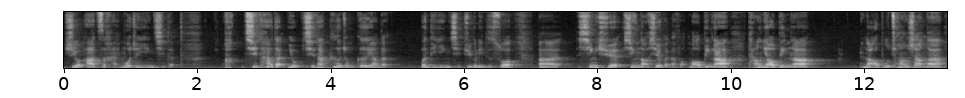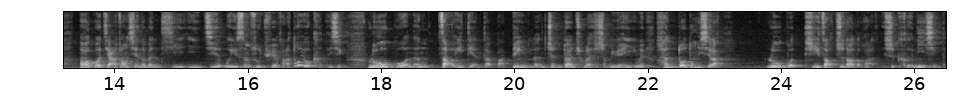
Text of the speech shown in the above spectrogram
是由阿兹海默症引起的，其他的有其他各种各样的问题引起。举个例子说，呃，心血、心脑血管的毛病啊，糖尿病啊。脑部创伤啊，包括甲状腺的问题以及维生素缺乏都有可能性。如果能早一点的把病人诊断出来是什么原因，因为很多东西了，如果提早知道的话是可逆性的。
